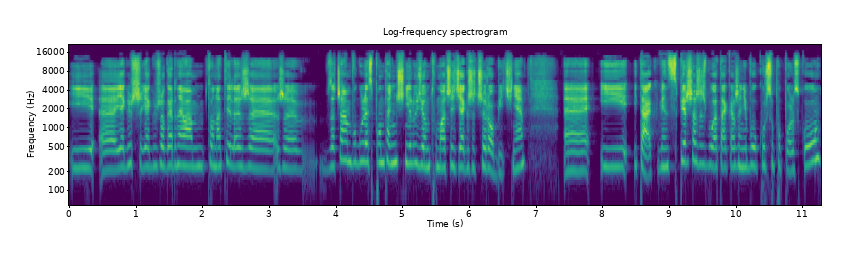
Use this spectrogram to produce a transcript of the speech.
I e, jak, już, jak już ogarnęłam to na tyle, że, że zaczęłam w ogóle spontanicznie ludziom tłumaczyć, jak rzeczy robić, nie? E, I, I tak, więc pierwsza rzecz była taka, że nie było kursu po polsku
